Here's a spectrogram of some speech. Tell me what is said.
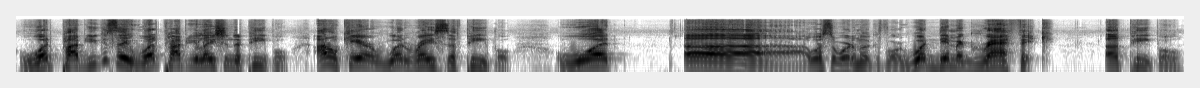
What pop you can say what population of people. I don't care what race of people. What uh what's the word I'm looking for? What demographic of people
